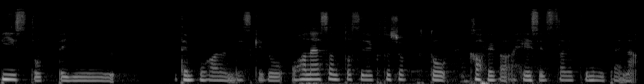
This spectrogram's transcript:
ビーストっていう店舗があるんですけど、お花屋さんとセレクトショップとカフェが併設されてるみたいな、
